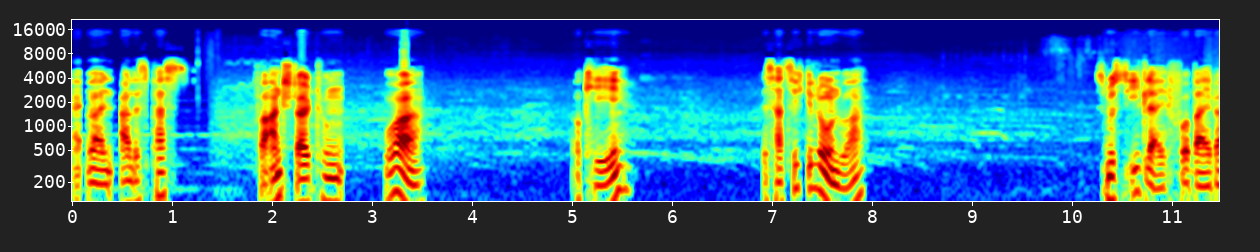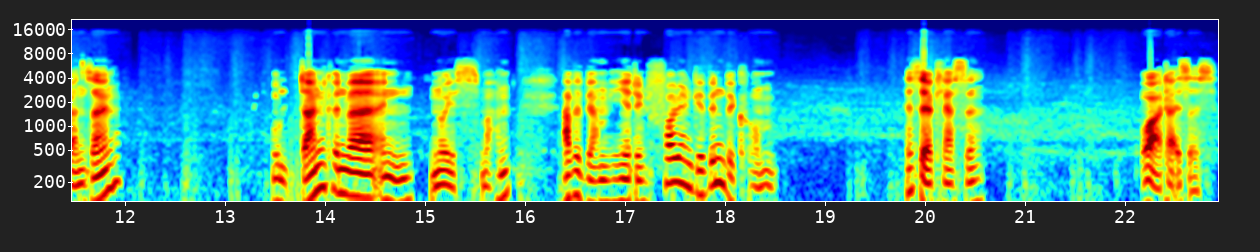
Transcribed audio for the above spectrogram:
äh, weil alles passt. Veranstaltung. Wow. Okay. Es hat sich gelohnt, wa? Es müsste eh gleich vorbei dann sein. Und dann können wir ein neues machen. Aber wir haben hier den vollen Gewinn bekommen. Das ist ja klasse. Oh, da ist es.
